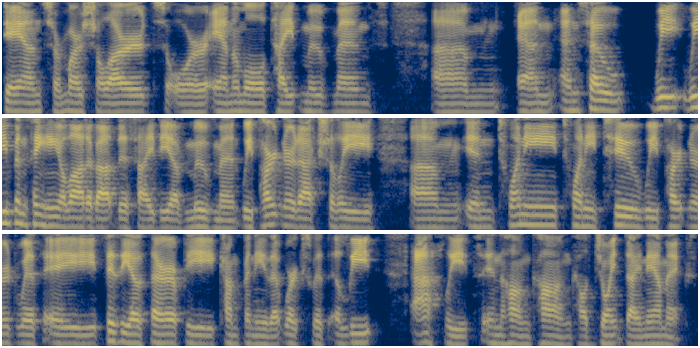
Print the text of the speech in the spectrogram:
dance or martial arts or animal type movements. Um, and and so we we've been thinking a lot about this idea of movement. We partnered actually um, in 2022. We partnered with a physiotherapy company that works with elite athletes in Hong Kong called Joint Dynamics,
